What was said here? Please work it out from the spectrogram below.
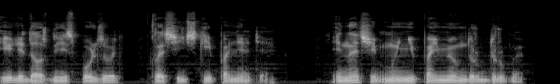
или должны использовать классические понятия. Иначе мы не поймем друг друга –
